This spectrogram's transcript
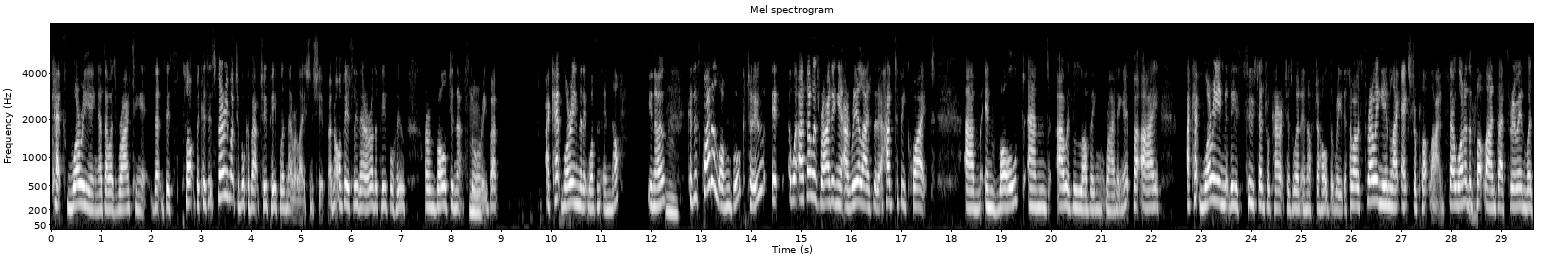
kept worrying as I was writing it that this plot, because it's very much a book about two people in their relationship. And obviously, there are other people who are involved in that story, mm. but I kept worrying that it wasn't enough you know, because mm. it's quite a long book too. It as I was writing it, I realized that it had to be quite um, involved, and I was loving writing it. But I I kept worrying that these two central characters weren't enough to hold the reader. So I was throwing in like extra plot lines. So one of the plot lines I threw in was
